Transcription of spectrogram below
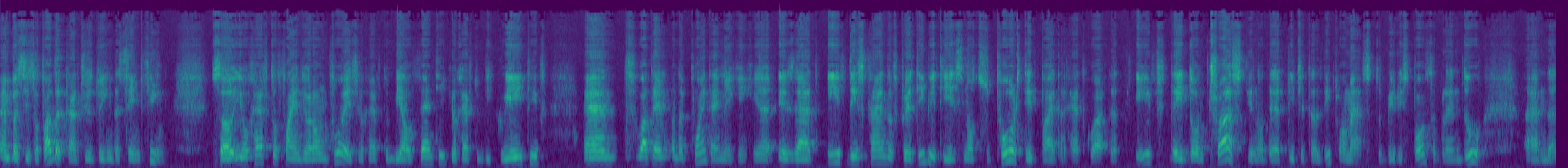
embassies of other countries doing the same thing. So you have to find your own voice. You have to be authentic. You have to be creative. And what I'm, the point I'm making here is that if this kind of creativity is not supported by the headquarters, if they don't trust, you know, their digital diplomats to be responsible and do and uh,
